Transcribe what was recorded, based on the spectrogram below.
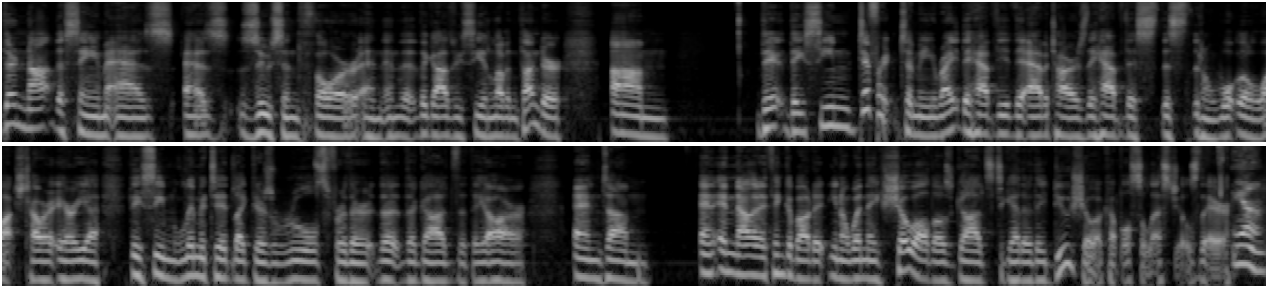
they're not the same as as Zeus and Thor and and the, the gods we see in Love and Thunder. Um, they they seem different to me, right? They have the, the avatars. They have this this you know, little watchtower area. They seem limited. Like there's rules for their the the gods that they are, and um and and now that I think about it, you know, when they show all those gods together, they do show a couple celestials there Yeah.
